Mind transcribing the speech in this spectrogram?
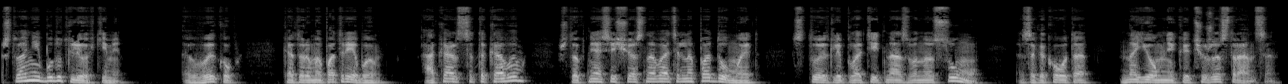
что они будут легкими. Выкуп, который мы потребуем, окажется таковым, что князь еще основательно подумает, стоит ли платить названную сумму за какого-то наемника-чужестранца.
